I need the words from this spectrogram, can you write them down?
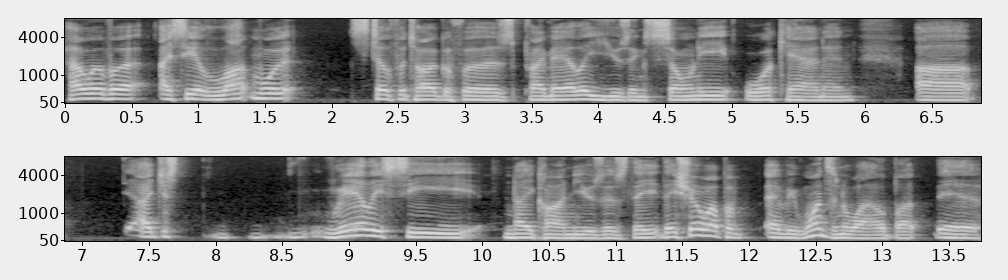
However, I see a lot more still photographers primarily using Sony or Canon. Uh, I just rarely see Nikon users. They they show up every once in a while, but uh,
